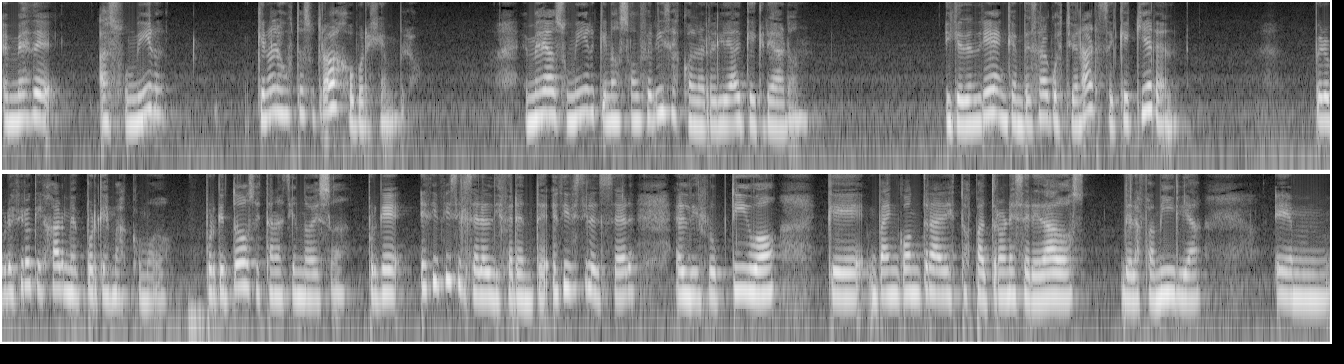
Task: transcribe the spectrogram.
en vez de asumir que no les gusta su trabajo, por ejemplo. En vez de asumir que no son felices con la realidad que crearon. Y que tendrían que empezar a cuestionarse qué quieren. Pero prefiero quejarme porque es más cómodo. Porque todos están haciendo eso. Porque es difícil ser el diferente, es difícil ser el disruptivo que va en contra de estos patrones heredados de la familia, em,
